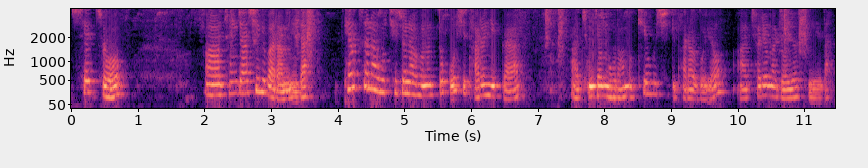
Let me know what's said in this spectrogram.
세 쪽. 아, 종자하시기 바랍니다. 태역선하고 지존하고는 또 꽃이 다르니까 아, 종자목으로 한번 키워보시기 바라고요. 아, 저렴하게 올렸습니다.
